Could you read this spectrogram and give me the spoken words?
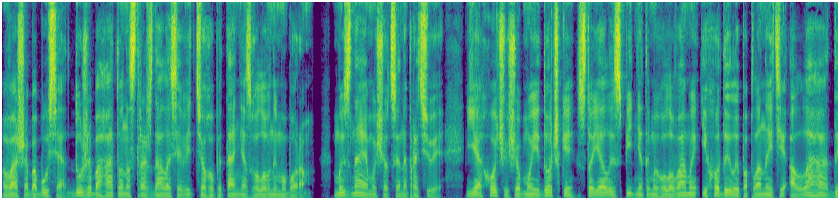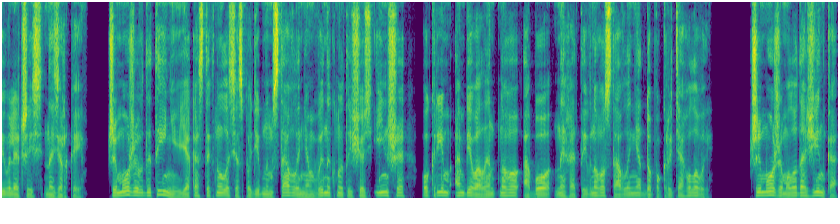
Ваша бабуся дуже багато настраждалася від цього питання з головним убором. Ми знаємо, що це не працює. Я хочу, щоб мої дочки стояли з піднятими головами і ходили по планеті Аллаха, дивлячись на зірки. Чи може в дитині, яка стикнулася з подібним ставленням, виникнути щось інше, окрім амбівалентного або негативного ставлення до покриття голови? Чи може молода жінка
